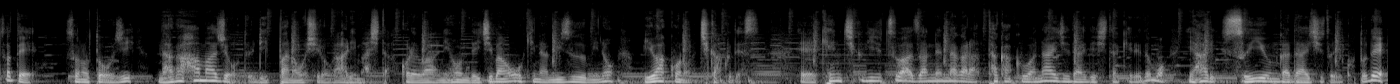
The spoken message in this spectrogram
さてその当時長浜城という立派なお城がありました。これは日本で一番大きな湖の琵琶湖の近くです、えー、建築技術は残念ながら高くはない時代でしたけれどもやはり水運が大事ということで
